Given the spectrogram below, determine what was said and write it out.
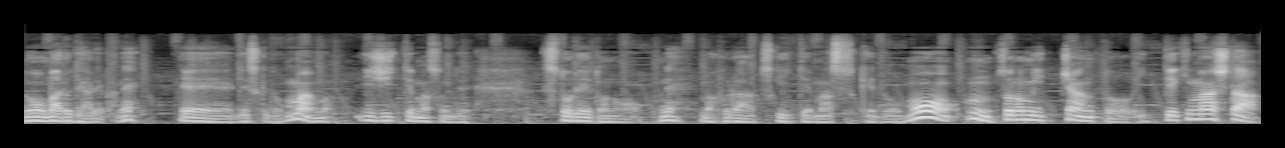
ノーマルであればね、えー、ですけどまあ、まあ、いじってますんでストレートのねマフラーついてますけども、うん、そのみっちゃんと行ってきました。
